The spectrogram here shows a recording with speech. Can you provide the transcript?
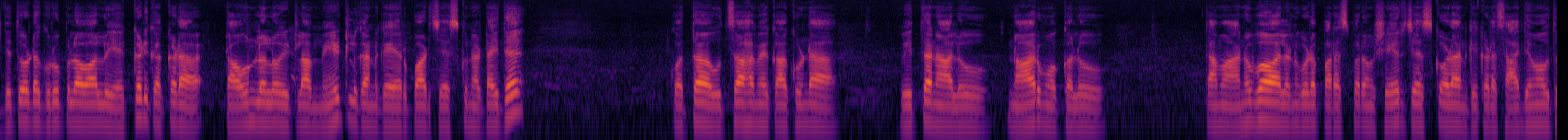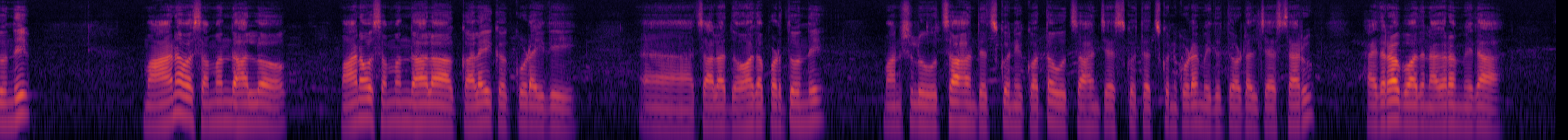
మిద్దె తోట గ్రూపుల వాళ్ళు ఎక్కడికక్కడ టౌన్లలో ఇట్లా మేట్లు కనుక ఏర్పాటు చేసుకున్నట్టయితే కొత్త ఉత్సాహమే కాకుండా విత్తనాలు నారు మొక్కలు తమ అనుభవాలను కూడా పరస్పరం షేర్ చేసుకోవడానికి ఇక్కడ సాధ్యమవుతుంది. మానవ సంబంధాల్లో మానవ సంబంధాల కలయికకు కూడా ఇది చాలా దోహదపడుతుంది. మనుషులు ఉత్సాహం తెచ్చుకొని కొత్త ఉత్సాహం చేసుకొని తెచ్చుకొని కూడా మిద్దె తోటలు చేస్తారు. హైదరాబాద్ నగరం మీద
